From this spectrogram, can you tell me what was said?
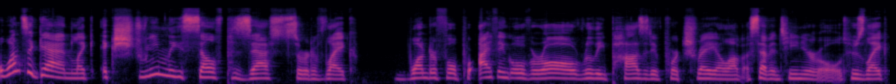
once again, like extremely self possessed, sort of like wonderful, I think overall, really positive portrayal of a 17 year old who's like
